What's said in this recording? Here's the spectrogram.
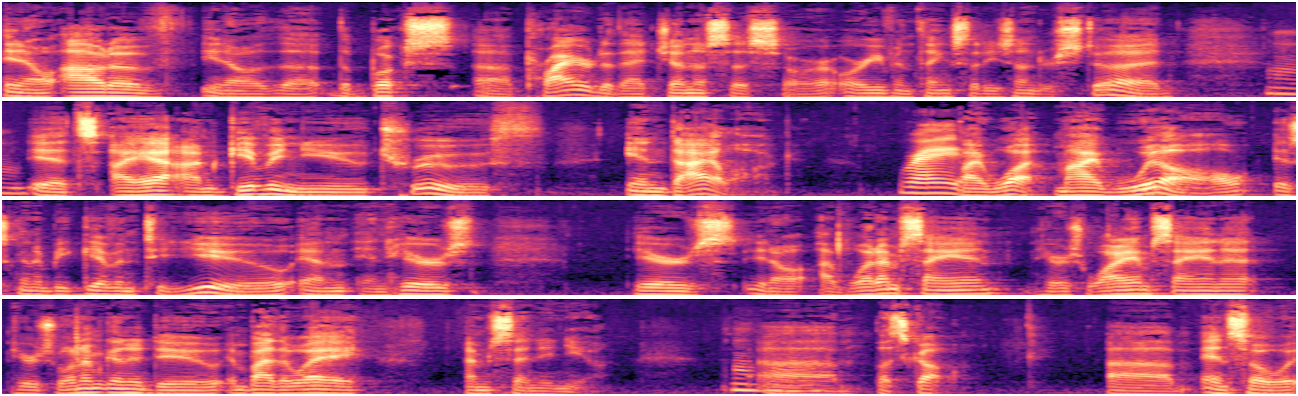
you know out of you know the the books uh, prior to that Genesis or or even things that he's understood. It's I ha- I'm giving you truth in dialogue. right By what my will is going to be given to you, and and here's here's you know uh, what I'm saying. Here's why I'm saying it. Here's what I'm going to do. And by the way, I'm sending you. Um, let's go. Um, and so uh,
